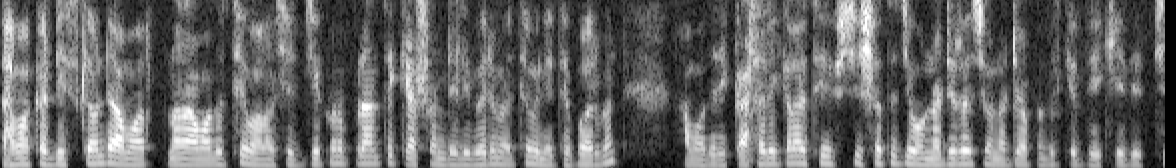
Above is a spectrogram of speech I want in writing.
ধামাকা ডিসকাউন্টে আমার আপনারা আমাদের থেকে বাংলাদেশের যে কোনো প্রান্তে ক্যাশ অন ডেলিভারির মাধ্যমে নিতে পারবেন। আমাদের এই কাঠালি কালার থ্রি পিসটির সাথে যে অন্যটি রয়েছে অন্যটি আপনাদেরকে দেখিয়ে দিচ্ছি।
